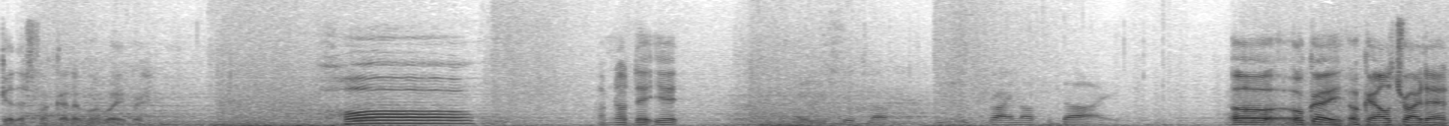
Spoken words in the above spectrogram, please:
Get the fuck out of my way, bro. Oh! I'm not dead yet. Hey, you should not. You should try not to die. Uh, okay, okay, I'll try that.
